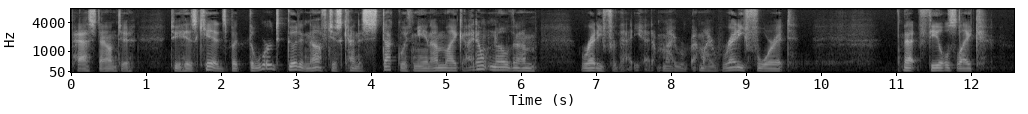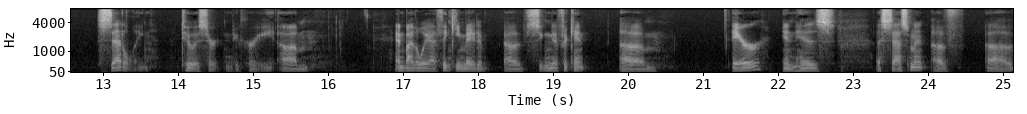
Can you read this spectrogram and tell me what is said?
pass down to to his kids. But the word's good enough just kind of stuck with me, and I'm like, I don't know that I'm ready for that yet. Am I am I ready for it? That feels like settling to a certain degree. Um, and by the way, I think he made a a significant um, error in his assessment of, uh,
